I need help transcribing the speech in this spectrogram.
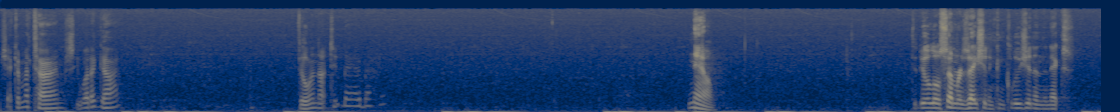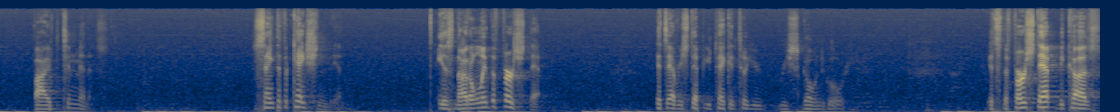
Checking my time, see what I got. Feeling not too bad about it. Now, to do a little summarization and conclusion in the next five to ten minutes. Sanctification, then, is not only the first step, it's every step you take until you go into glory. It's the first step because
